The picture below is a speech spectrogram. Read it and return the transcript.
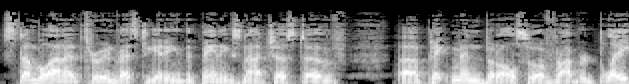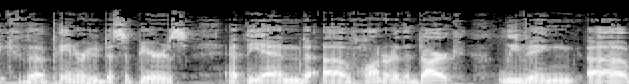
stumbled on it through investigating the paintings, not just of uh, Pickman, but also of Robert Blake, the painter who disappears at the end of Haunter of the Dark, leaving, uh,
